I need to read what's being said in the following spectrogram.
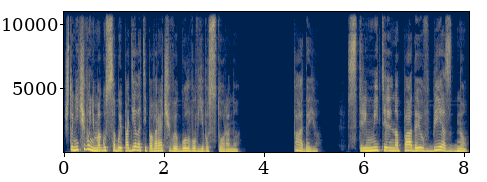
что ничего не могу с собой поделать и поворачиваю голову в его сторону. Падаю. Стремительно падаю в бездну.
